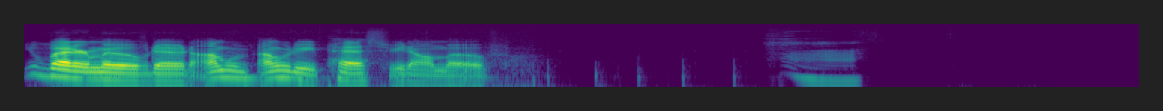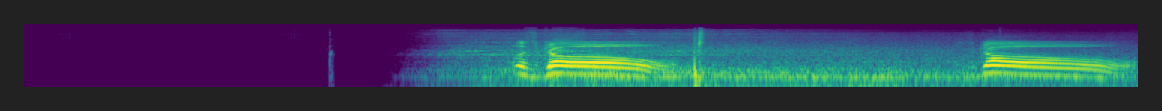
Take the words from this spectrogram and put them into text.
You better move, dude. I'm I'm gonna be pissed if you don't move. Hmm. Let's go. Go.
